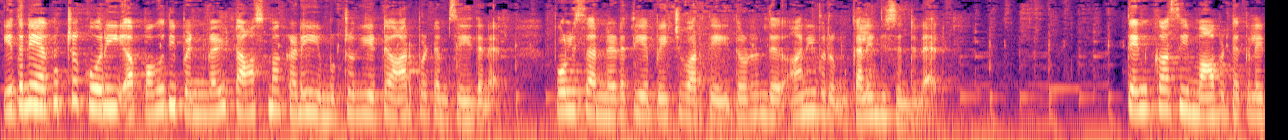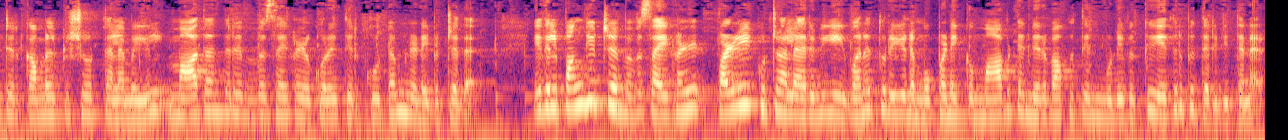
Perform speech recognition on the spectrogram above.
இதனை அகற்றக் கோரி அப்பகுதி பெண்கள் டாஸ்மாக் கடையை முற்றுகையிட்டு ஆர்ப்பாட்டம் செய்தனர். போலீசார் நடத்திய பேச்சுவார்த்தையை தொடர்ந்து அனைவரும் கலைந்து சென்றனர். தென்காசி மாவட்ட கலெக்டர் கமல் கிஷோர் தலைமையில் மாதாந்திர விவசாயிகள் குறைதீர் கூட்டம் நடைபெற்றது. இதில் பங்கேற்ற விவசாயிகள் பழைய குற்றால அருவியை வனத்துறையிடம் ஒப்படைக்கும் மாவட்ட நிர்வாகத்தின் முடிவுக்கு எதிர்ப்பு தெரிவித்தனர்.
